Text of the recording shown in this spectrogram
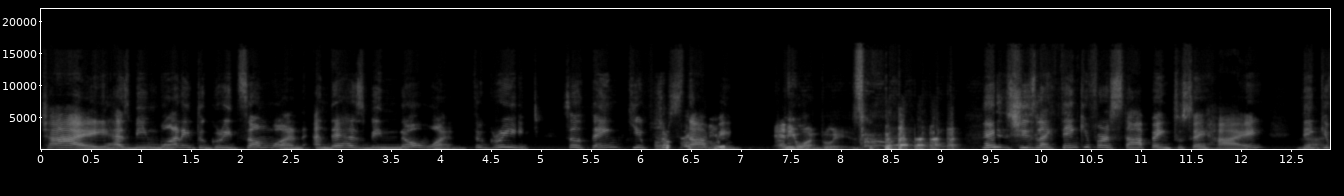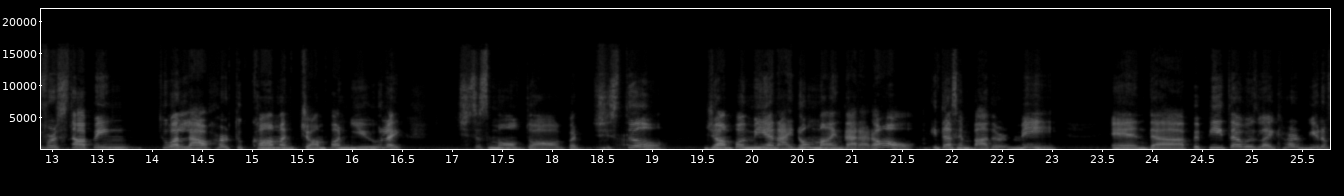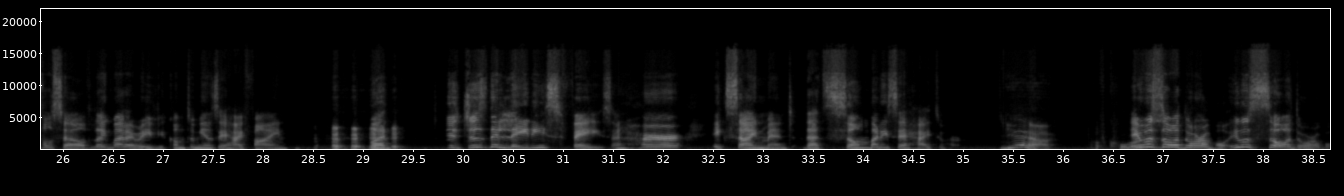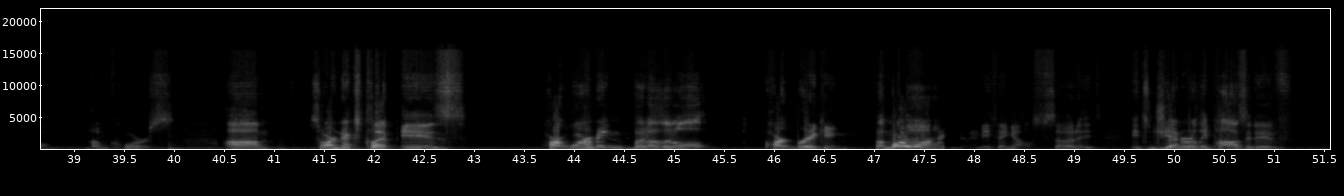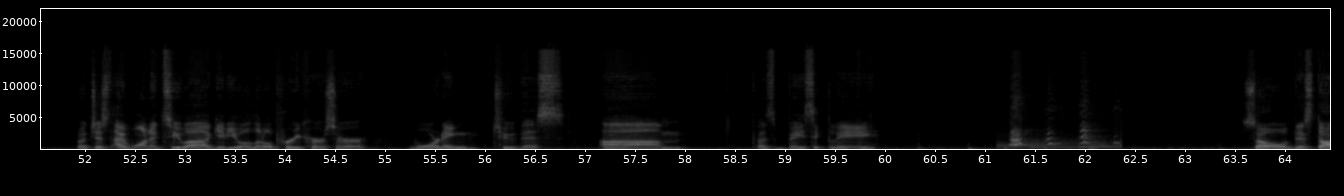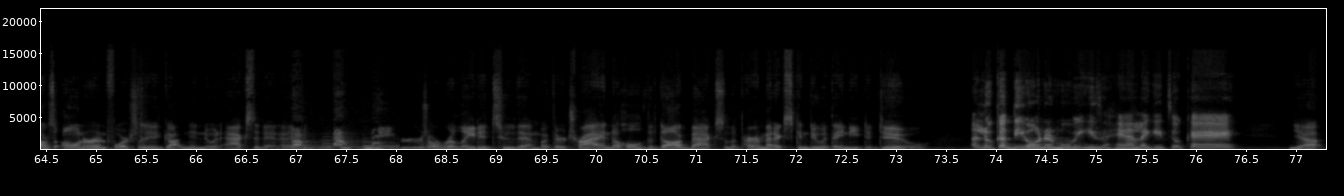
Chai has been wanting to greet someone and there has been no one to greet. So thank you for So stopping. Anyone, please. She's like, thank you for stopping to say hi. Thank you for stopping to allow her to come and jump on you. Like she's a small dog, but she Yeah. still jump on me and I don't mind that at all. It doesn't bother me. And uh, Pepita was like her beautiful self, like whatever. If you come to me and say hi, fine. But it's just the lady's face and her excitement that somebody said hi to her. yeah, of course. It was so adorable. It was so adorable. Of course. Um, so our next clip is heartwarming, but a little heartbreaking, but more warming than anything else. So it, it's it's generally positive, but just I wanted to uh, give you a little precursor warning to this, because basically. So this dog's owner unfortunately had gotten into an accident, and I don't know if neighbors are related to them, but they're trying to hold the dog back so the paramedics can do what they need to do. And look at the owner moving his hand like it's okay. Yeah,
